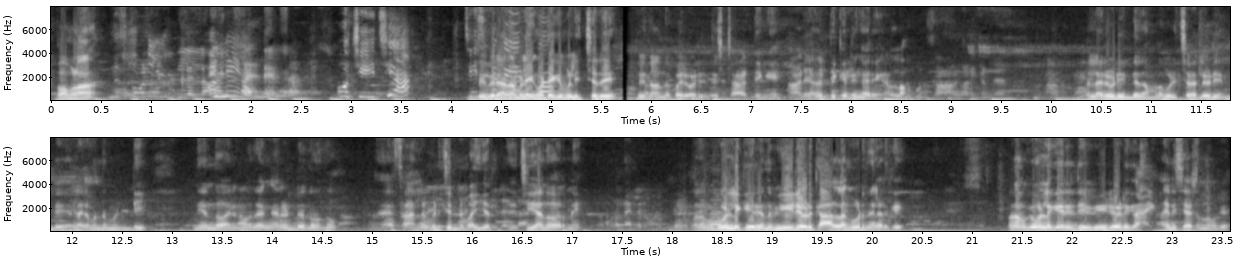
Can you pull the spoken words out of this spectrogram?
അപ്പൊ നമ്മളാ ഓ ചേച്ചിയാ? നമ്മളെ ഇങ്ങോട്ടേക്ക് വിളിച്ചത്. ഇതാണ് പരിപാടിന്റെ സ്റ്റാർട്ടിങ്. ആടെയാണ് ടിക്കറ്റും കാര്യങ്ങളെല്ലാം എല്ലാവരും ഇവിടെ ഉണ്ട്. നമ്മളെ വിളിച്ചവരുടെ ഇവിടെ ഉണ്ട്. എല്ലാവരും വന്ന് മിണ്ടി. ഇനി എന്തോ അനുമോദം എങ്ങനെ ഉണ്ടെന്ന് തോന്നുന്നു. സാധനം പിടിച്ചിട്ടുണ്ട്. പയ്യ ചെയ്യാന്ന് പറഞ്ഞേ. അപ്പൊ നമുക്ക് ഉള്ളിൽ കയറി ഒന്ന് വീഡിയോ എടുക്കാം. ആളെല്ലാം കൂടുന്നില്ല ഇടയ്ക്ക് അപ്പൊ നമുക്ക് ഉള്ളിൽ കയറിയിട്ട് വീഡിയോ എടുക്കാം. അതിന് ശേഷം നമുക്ക്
